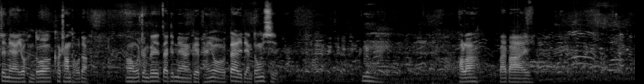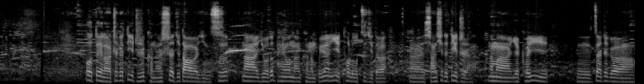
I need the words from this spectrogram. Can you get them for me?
这面有很多磕长头的，嗯，我准备在这面给朋友带一点东西。嗯，好了。拜拜。哦，对了，这个地址可能涉及到隐私，那有的朋友呢可能不愿意透露自己的嗯详细的地址，那么也可以呃在这个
